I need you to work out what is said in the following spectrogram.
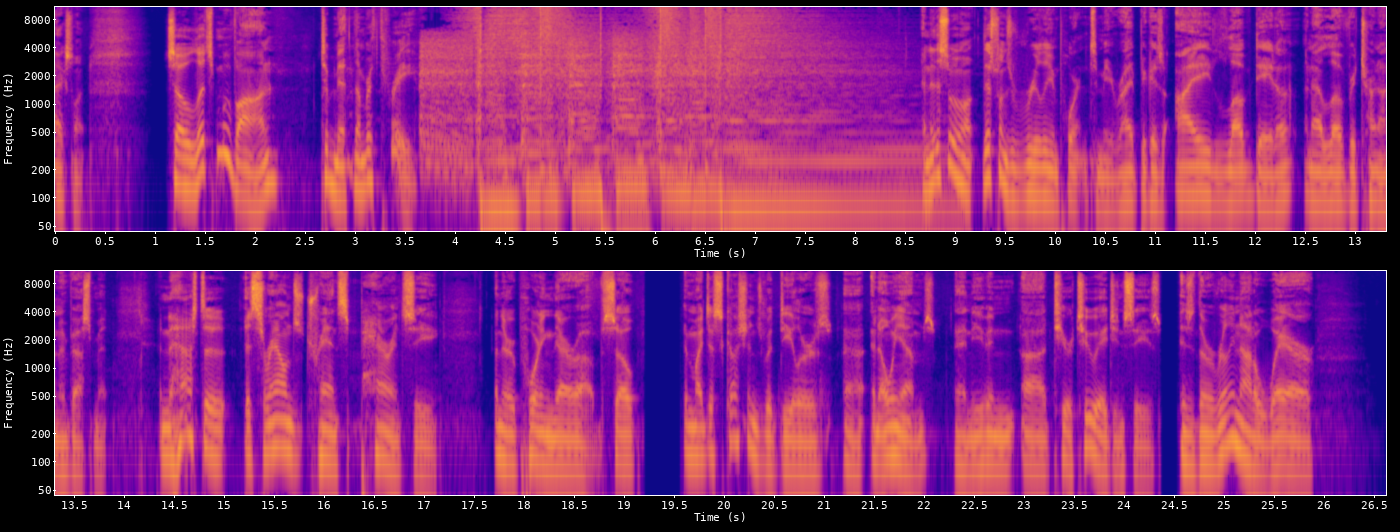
Excellent. So let's move on to myth number three. And this one, this one's really important to me, right? Because I love data and I love return on investment, and it has to. It surrounds transparency and the reporting thereof. So, in my discussions with dealers uh, and OEMs and even uh, tier two agencies, is they're really not aware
